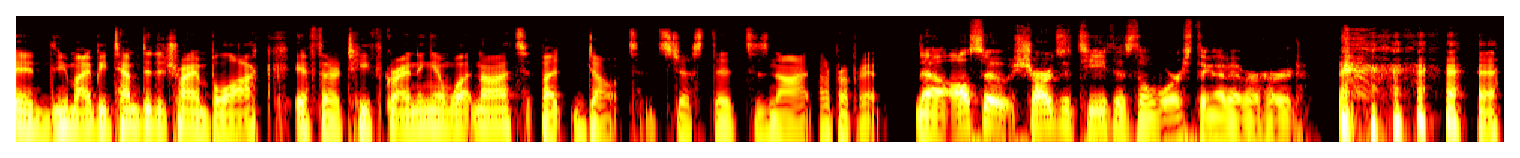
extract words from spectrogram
it, you might be tempted to try and block if they're teeth grinding and whatnot, but don't. It's just it is not appropriate. No, also shards of teeth is the worst thing I've ever heard.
